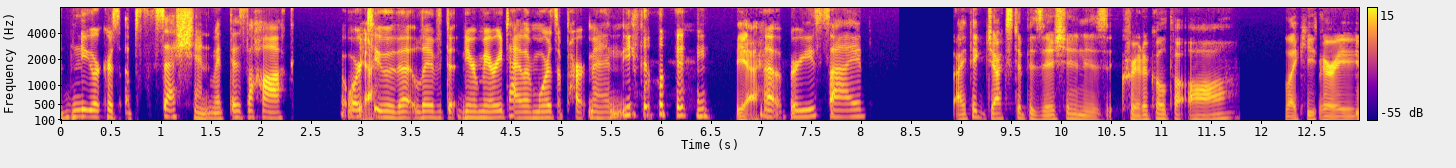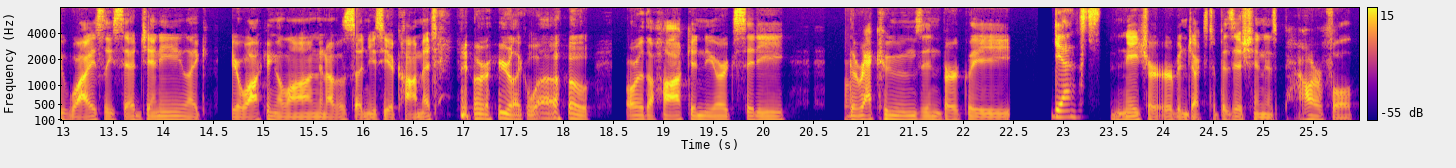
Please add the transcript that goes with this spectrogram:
New Yorkers' obsession with this hawk or Yeah. two that lived near Mary Tyler Moore's apartment, you know, in Yeah. the Upper East Side. I think juxtaposition is critical to awe. Like you very wisely said, Jenny, like you're walking along and all of a sudden you see a comet, or you're like, whoa, or the hawk in New York City, the raccoons in Berkeley. Yes. Nature urban juxtaposition is powerful.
